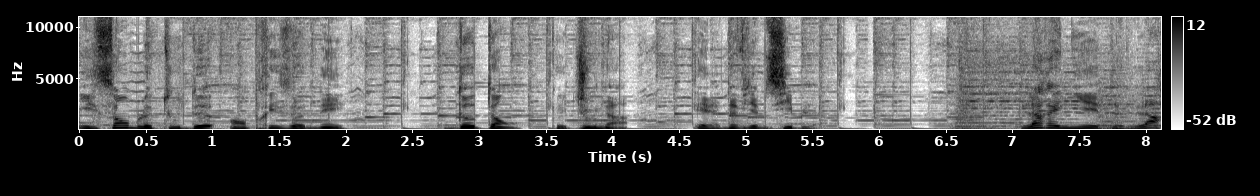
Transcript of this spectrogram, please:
ils semblent tous deux emprisonnés. D'autant que Juna est la neuvième cible. L'araignée de Lars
